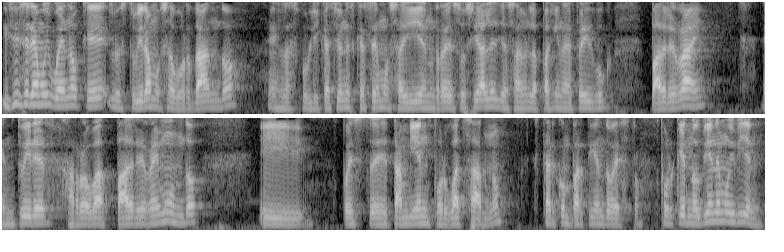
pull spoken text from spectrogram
y sí sería muy bueno que lo estuviéramos abordando en las publicaciones que hacemos ahí en redes sociales, ya saben, la página de Facebook Padre Ray, en Twitter arroba Padre Raimundo y pues eh, también por WhatsApp, ¿no? Estar compartiendo esto, porque nos viene muy bien.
